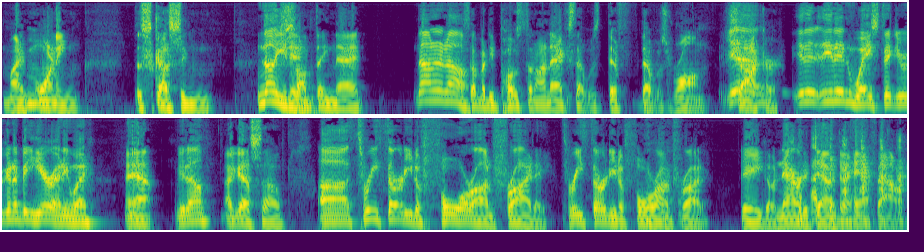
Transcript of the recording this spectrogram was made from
my morning discussing no, you didn't. something that No, no, no. somebody posted on X that was diff- that was wrong. Yeah, Shocker. You, you didn't waste it. You were going to be here anyway. Yeah, You know. I guess so. Uh, three thirty to four on Friday. Three thirty to four on Friday. There you go. Narrowed it down to a half hour.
